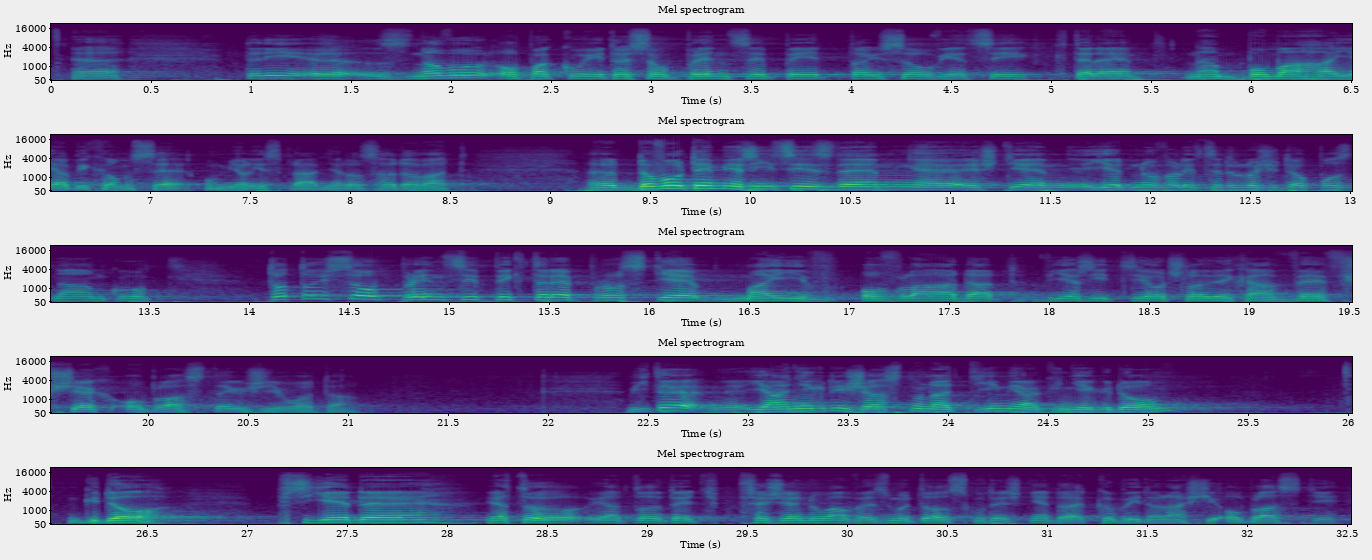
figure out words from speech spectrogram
Eh, tedy eh, znovu opakuji, to jsou principy, to jsou věci, které nám pomáhají, abychom se uměli správně rozhodovat. Dovolte mi říci zde ještě jednu velice důležitou poznámku. Toto jsou principy, které prostě mají ovládat věřícího člověka ve všech oblastech života. Víte, já někdy žasnu nad tím, jak někdo, kdo přijede, já to, já to teď přeženu a vezmu to skutečně do, jakoby do naší oblasti,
